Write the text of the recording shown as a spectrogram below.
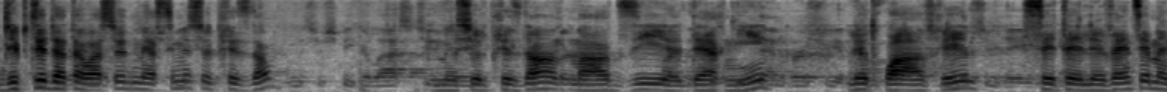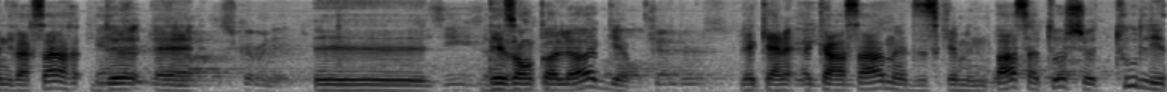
Député d'Ottawa-Sud, merci, Monsieur le Président. Monsieur le Président, mardi dernier, le 3 avril, c'était le 20e anniversaire euh, euh, des oncologues. Le cancer ne discrimine pas, ça touche tous les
